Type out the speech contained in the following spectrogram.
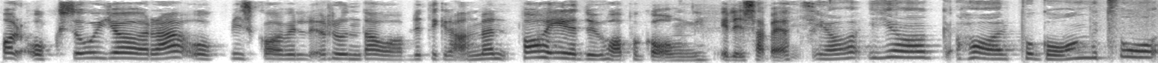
har också att göra och vi ska väl runda av lite grann. Men vad är det du har på gång Elisabeth? Ja, jag har på gång två,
